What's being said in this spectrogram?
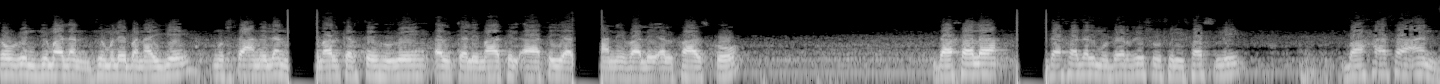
کوون جملن جملے بنائیے، مستعملا استعمال کرتے ہوئے الکلمات العطیہ آنے والے الفاظ کو۔ داخلہ دخل المدرس فی الفصل بحث عن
